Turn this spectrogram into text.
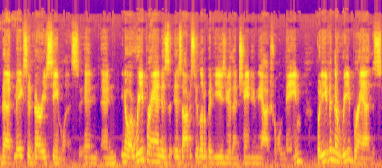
that makes it very seamless and and you know a rebrand is is obviously a little bit easier than changing the actual name but even the rebrands,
